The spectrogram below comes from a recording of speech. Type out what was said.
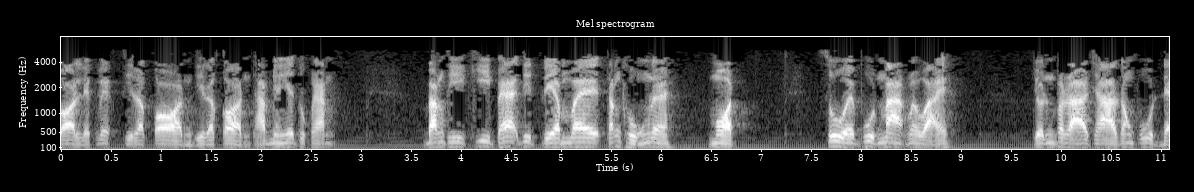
ก้อนเล็ก ๆ ทีละก้อนทีละก้อนทำอย่างนี้ทุกครั้ง บางทีขี้แพะที่เตรียมไว้ทั้งถุงเลย หมด สู้ไอ้พูดมากไม่ไหว จนพระราชาต้องพูดแด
